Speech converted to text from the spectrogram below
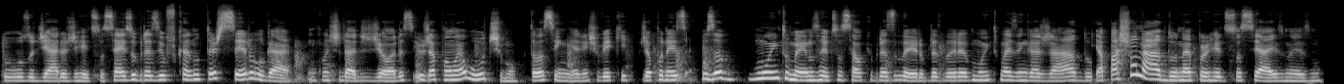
do uso diário de redes sociais, o Brasil fica no terceiro lugar em quantidade de horas e o Japão é o último. Então, assim, a gente vê que o japonês usa muito menos rede social que o brasileiro. O brasileiro é muito mais engajado e apaixonado, né, por redes sociais mesmo.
